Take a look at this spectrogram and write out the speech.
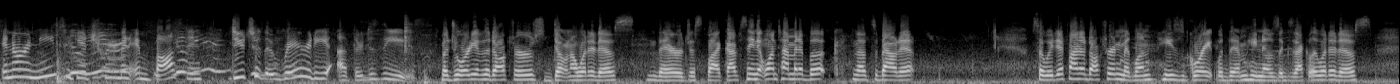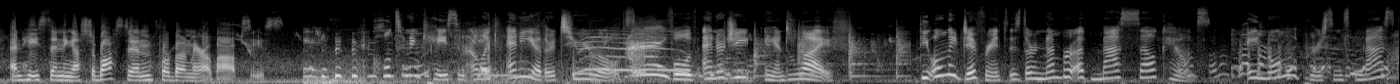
and are in need to get treatment in Boston due to the rarity of their disease. Majority of the doctors don't know what it is. They're just like, I've seen it one time in a book, that's about it. So we did find a doctor in Midland. He's great with them. He knows exactly what it is. And he's sending us to Boston for bone marrow biopsies. Colton and Kaysen are like any other two-year-olds, full of energy and life. The only difference is their number of mast cell counts. A normal person's mast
